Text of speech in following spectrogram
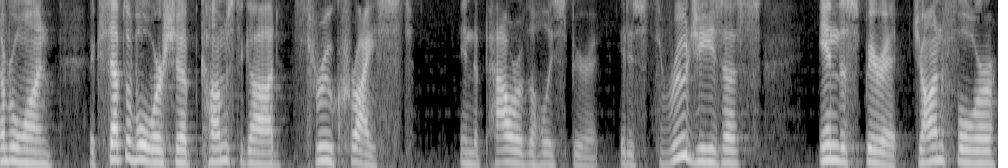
Number one, acceptable worship comes to God through Christ in the power of the Holy Spirit. It is through Jesus in the Spirit. John 4,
